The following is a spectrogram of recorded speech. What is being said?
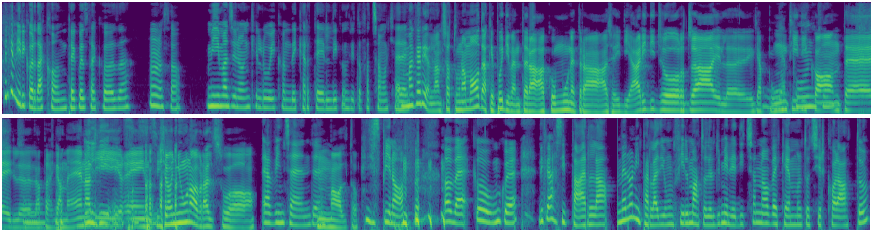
Perché mi ricorda Conte questa cosa? Non lo so. Mi immagino anche lui con dei cartelli con scritto facciamo chiarezza. Magari ha lanciato una moda che poi diventerà comune tra cioè, i diari di Giorgia, il- gli, appunti di appunti. Conte, il- Mm. la pergamena Il di di- Renzi. Cioè, ognuno avrà il suo. È avvincente. Mm, molto. Gli spin-off. Vabbè, comunque, di cosa si parla? Meloni parla di un filmato del 2019 che è molto circolato,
